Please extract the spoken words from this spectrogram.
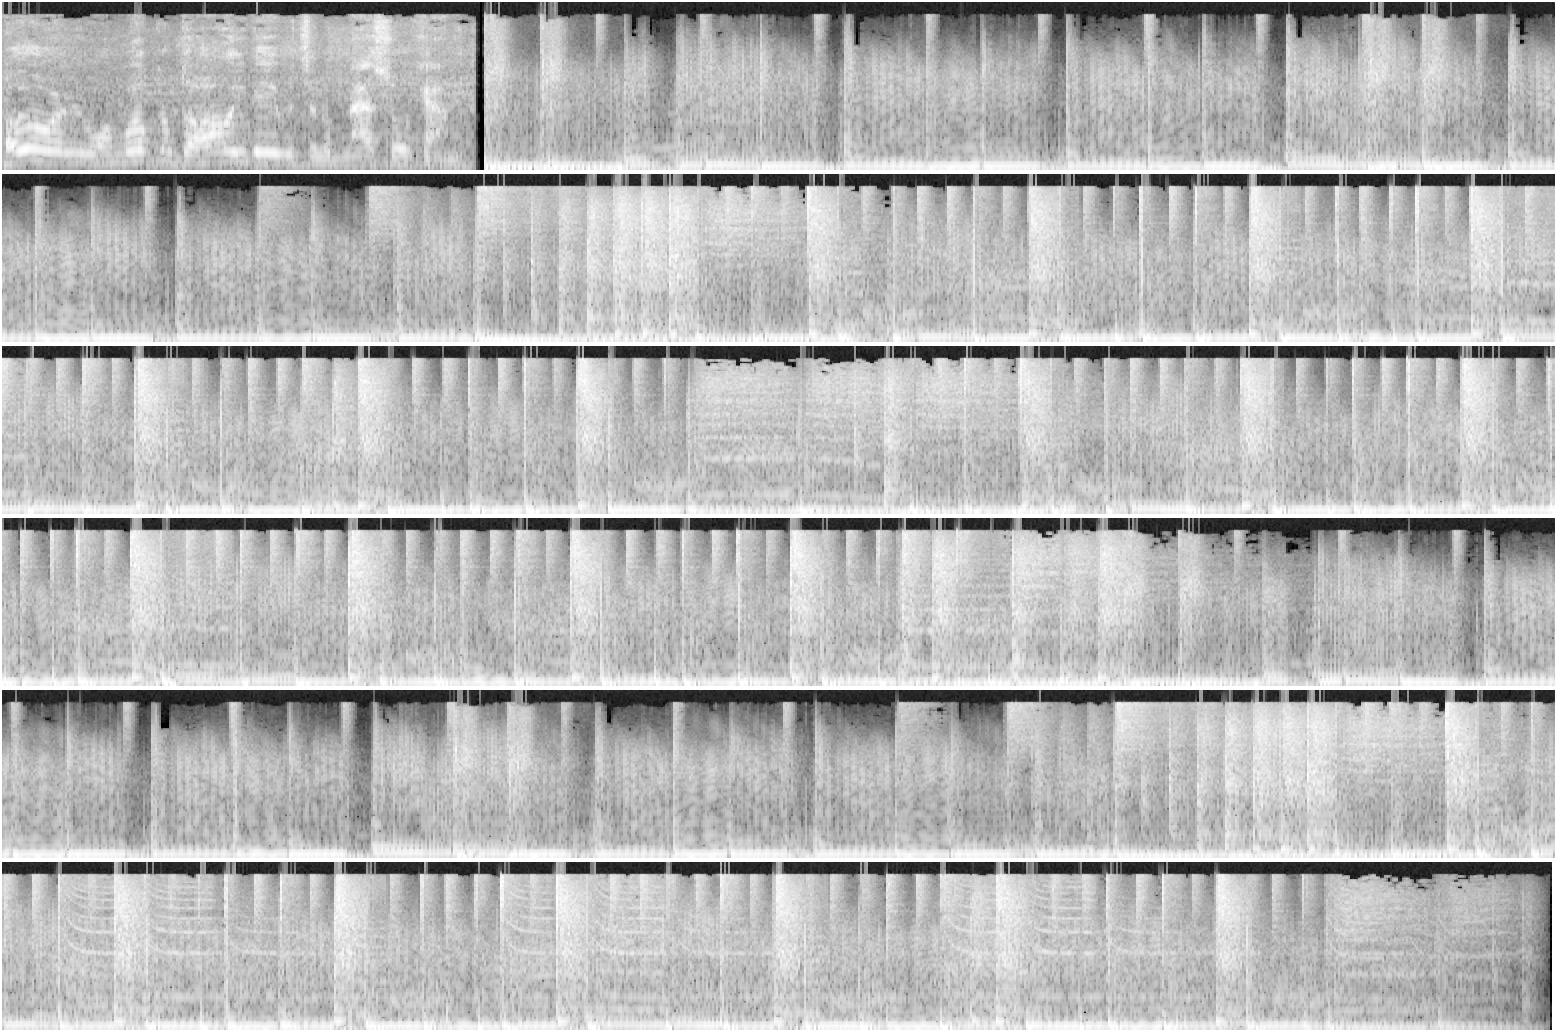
Hello everyone, welcome to Harley Davidson of Nassau County.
